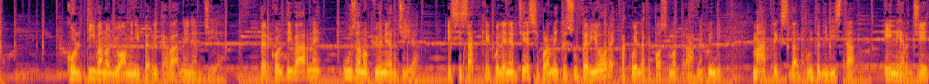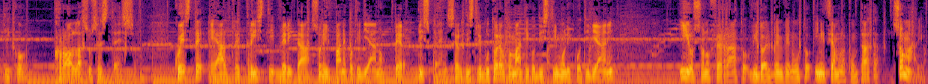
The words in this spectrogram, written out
coltivano gli uomini per ricavarne energia? Per coltivarne usano più energia e si sa che quell'energia è sicuramente superiore a quella che possono trarne. Quindi Matrix dal punto di vista energetico crolla su se stesso. Queste e altre tristi verità sono il pane quotidiano per Dispenser, distributore automatico di stimoli quotidiani. Io sono Ferrato, vi do il benvenuto, iniziamo la puntata. Sommario.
